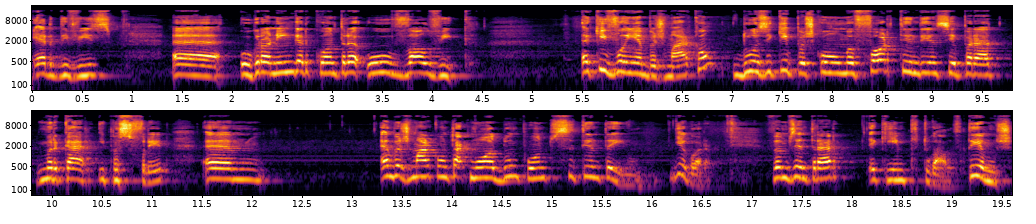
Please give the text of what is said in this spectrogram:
Eredivisie, uh, o Groninger contra o Valvik. Aqui vou em ambas marcam, duas equipas com uma forte tendência para marcar e para sofrer. Um, ambas marcam está com modo de 1.71. E agora, vamos entrar aqui em Portugal. Temos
